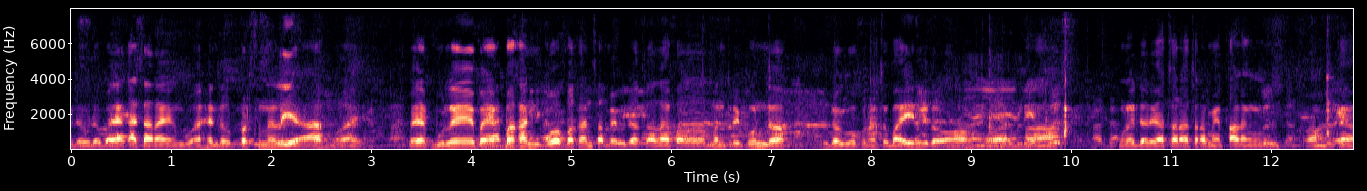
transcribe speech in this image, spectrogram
udah udah banyak acara yang gue handle personally ya mulai banyak bule banyak bahkan gue bahkan sampai udah ke level menteri pun udah udah gue pernah cobain gitu loh. Mulai, eh, mulai dari acara-acara metal yang rambutnya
